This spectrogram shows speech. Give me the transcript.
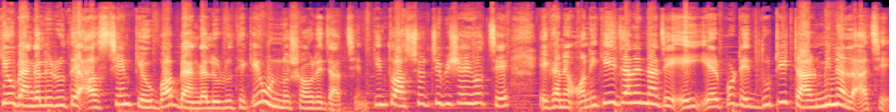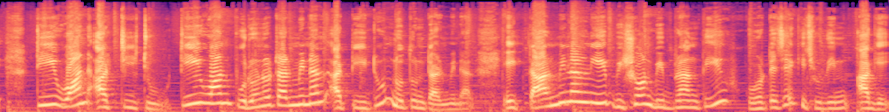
কেউ বেঙ্গালুরুতে আসছেন, কেউ বা বেঙ্গালুরু থেকে অন্য শহরে যাচ্ছেন। কিন্তু আশ্চর্য বিষয় হচ্ছে, এখানে অনেকেই জানেন না যে এই এয়ারপোর্টে দুটি টার্মিনাল আছে, টি ওয়ান আর টি টু। টি ওয়ান পুরনো টার্মিনাল আর টি টু নতুন টার্মিনাল। এই টার্মিনাল নিয়ে ভীষণ বিভ্রান্তি ঘটেছে কিছুদিন আগেই।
